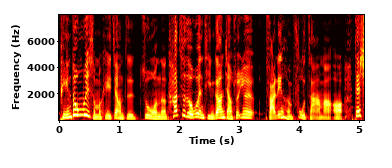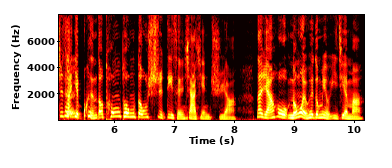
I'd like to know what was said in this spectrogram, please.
屏东为什么可以这样子做呢？他这个问题，你刚刚讲说，因为法令很复杂嘛，哦，但是他也不可能到通通都是地层下陷区啊。那然后农委会都没有意见吗？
